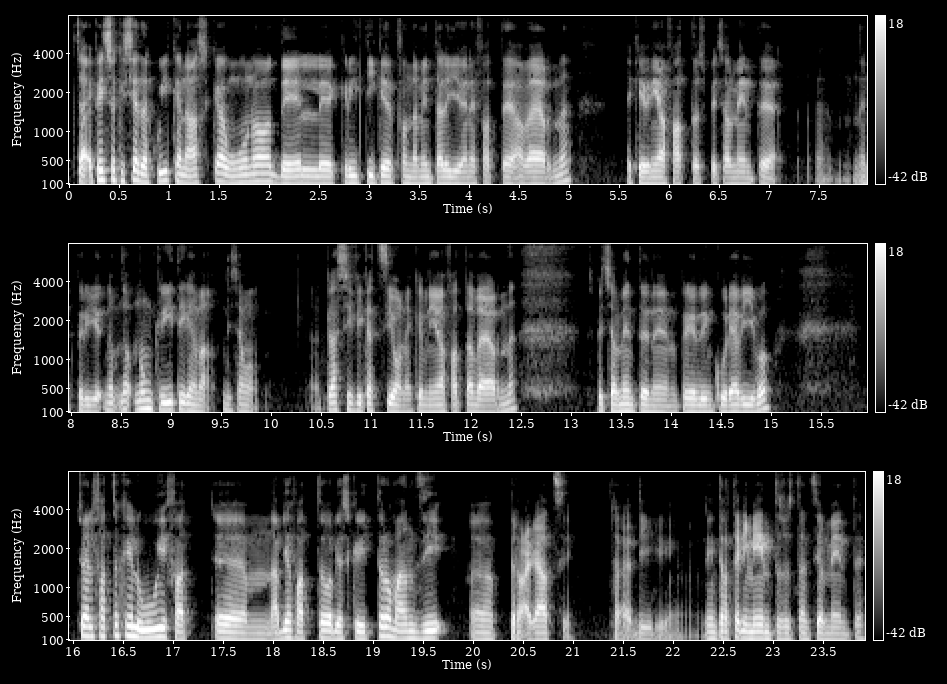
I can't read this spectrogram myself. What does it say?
cioè, penso che sia da qui che nasca una delle critiche fondamentali che viene fatte a Verne e che veniva fatta specialmente eh, nel periodo, no, no, non critiche, ma diciamo classificazione che veniva fatta a Verne, specialmente nel periodo in cui era vivo, cioè il fatto che lui fa, ehm, abbia, fatto, abbia scritto romanzi eh, per ragazzi, cioè di, di intrattenimento sostanzialmente.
